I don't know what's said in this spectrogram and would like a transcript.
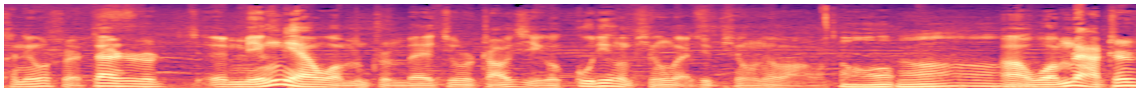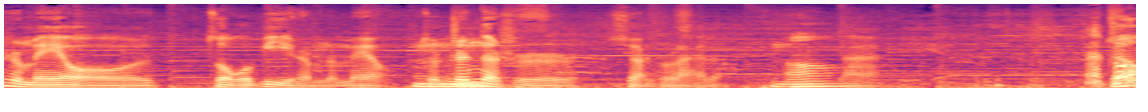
肯定有水。但是呃，明年我们准备就是找几个固定的评委去评就完了哦，哦啊。我们俩真是没有做过弊什么的，没有，就真的是选出来的。哦哎，那主要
